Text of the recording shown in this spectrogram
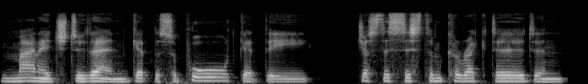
manage to then get the support, get the justice system corrected and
